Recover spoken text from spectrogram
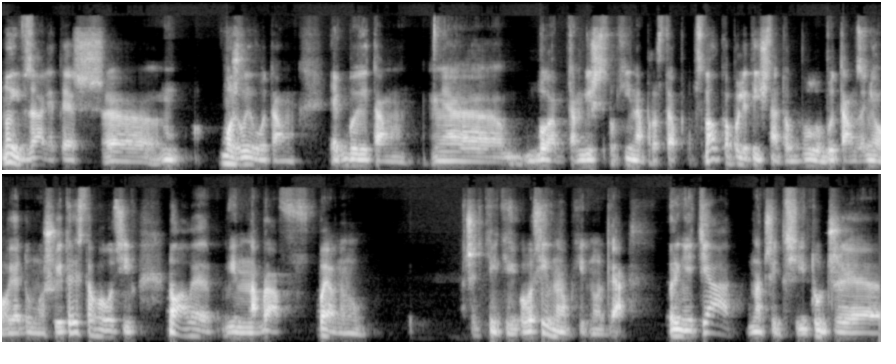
Ну і в залі теж е, можливо, там, якби там. Е, Була б там більш спокійна просто обстановка політична, то було б там за нього, я думаю, що і 300 голосів. Ну але він набрав впевнену значить, кількість голосів необхідну для прийняття. Значить, і тут же е,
